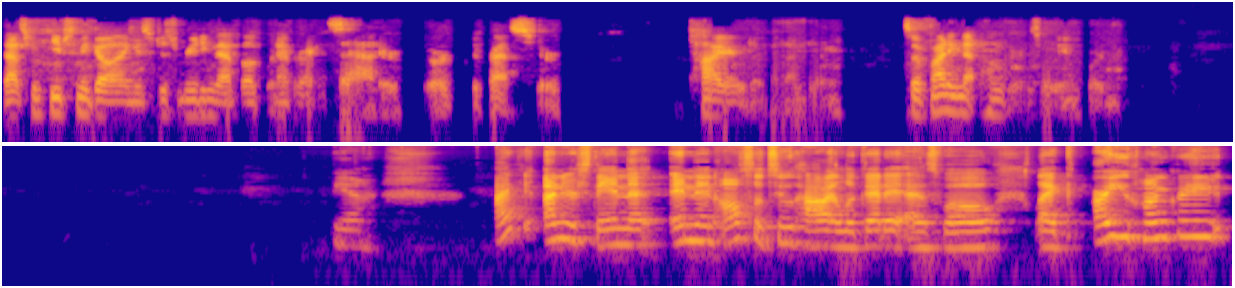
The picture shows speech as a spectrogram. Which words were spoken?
that's what keeps me going is just reading that book whenever i get sad or, or depressed or tired of what i'm doing. So finding that hunger is really important. Yeah I understand that. And then also too how I look at it as well. Like, are you hungry?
